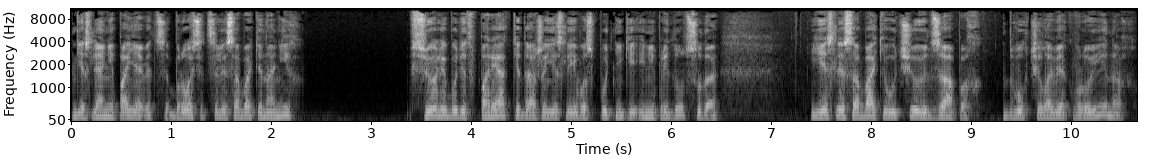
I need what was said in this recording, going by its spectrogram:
Если они появятся, бросятся ли собаки на них? Все ли будет в порядке, даже если его спутники и не придут сюда? Если собаки учуют запах двух человек в руинах,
